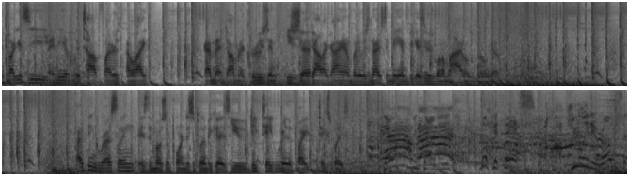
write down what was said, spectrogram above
if I could see any of the top fighters I like, I met Dominick Cruz and he's a guy like I am, but it was nice to meet him because he was one of my idols growing up. I think wrestling is the most important discipline because you dictate where the fight takes place. Look at this. Julian Erosa.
